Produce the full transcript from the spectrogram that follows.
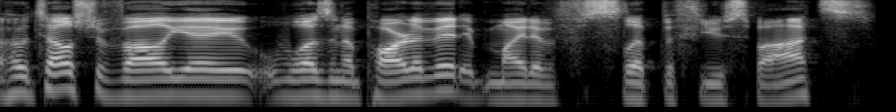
Hotel Chevalier wasn't a part of it, it might have slipped a few spots.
